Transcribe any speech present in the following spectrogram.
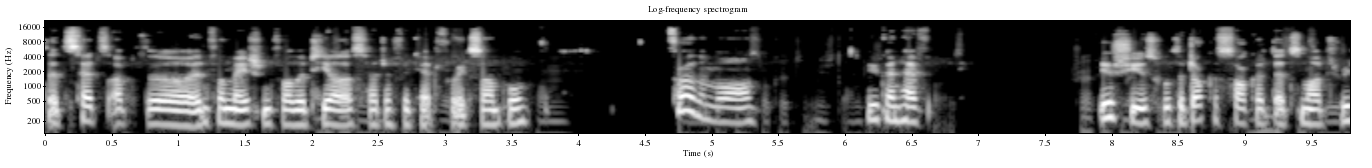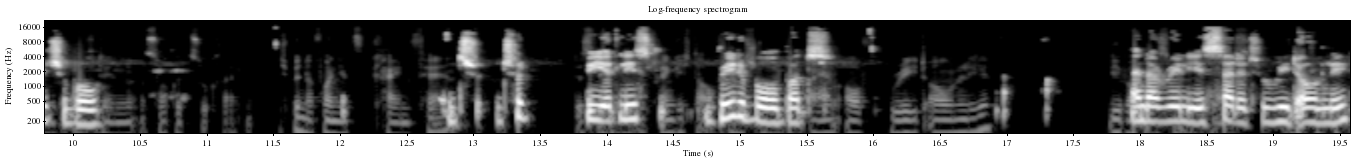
that sets up the information for the TLS certificate, for example. Furthermore, you can have issues with the Docker socket that's not reachable. It, sh it should be at least readable, but and I really set it to read only.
